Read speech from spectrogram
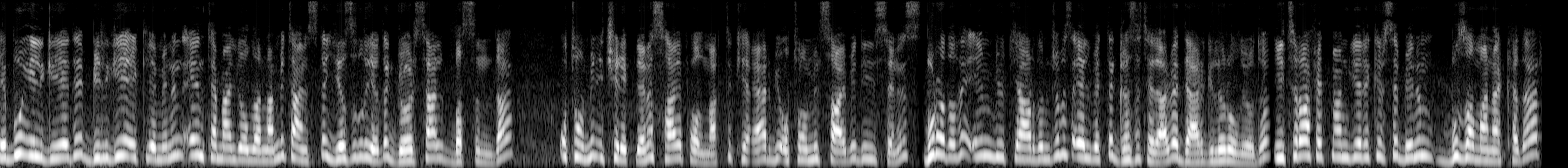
E bu ilgiye de bilgiye eklemenin en temel yollarından bir tanesi de yazılı ya da görsel basında otomobil içeriklerine sahip olmaktı ki eğer bir otomobil sahibi değilseniz. Burada da en büyük yardımcımız elbette gazeteler ve dergiler oluyordu. İtiraf etmem gerekirse benim bu zamana kadar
